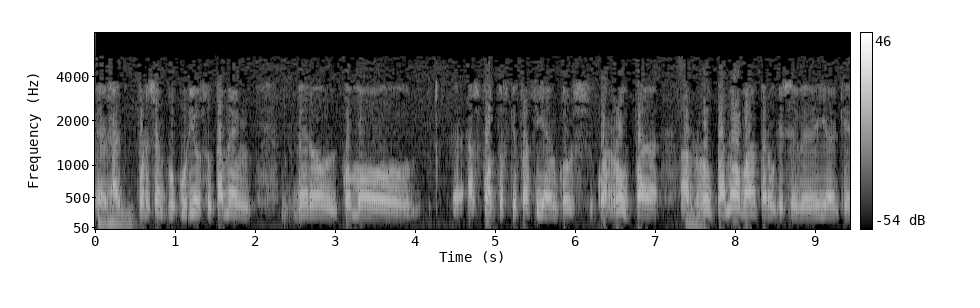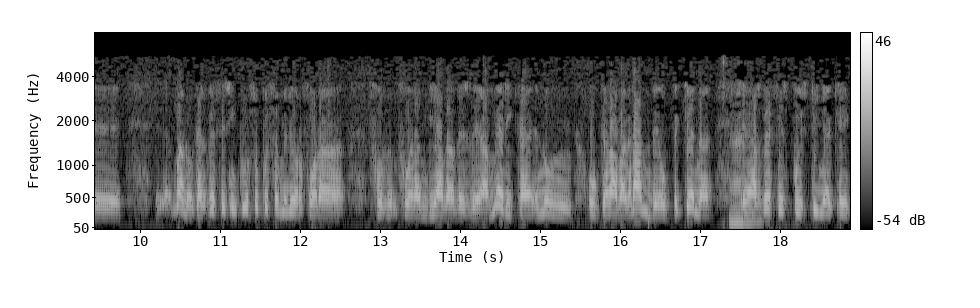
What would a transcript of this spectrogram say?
eh, eh, por exemplo, curioso tamén ver como eh, as fotos que facían cos, coa roupa, a roupa nova, pero que se veía que eh, bueno, que ás veces incluso pois pues, o mellor fora fora enviada desde América e non ou quedaba grande ou pequena ah. e ás veces pois tiña que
